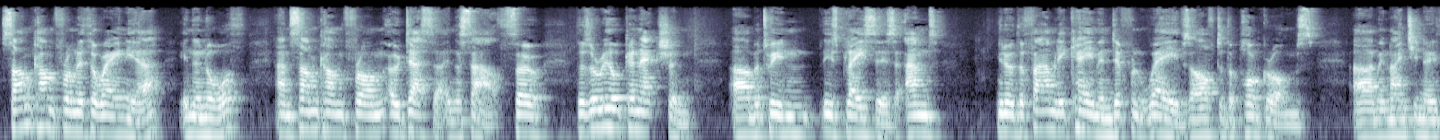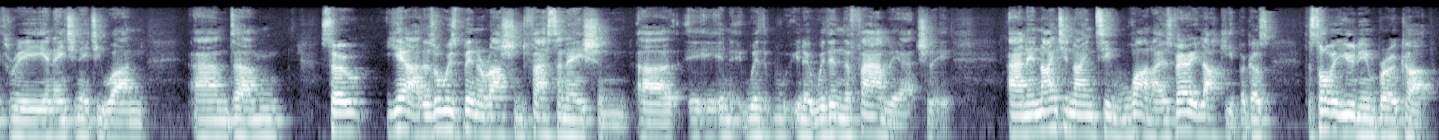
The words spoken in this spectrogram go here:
some come from Lithuania in the north, and some come from Odessa in the south. So there's a real connection uh, between these places. And, you know, the family came in different waves after the pogroms um, in 1903 and 1881. And um, so, yeah, there's always been a Russian fascination uh, in, with, you know, within the family, actually. And in 1991, I was very lucky because the Soviet Union broke up.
